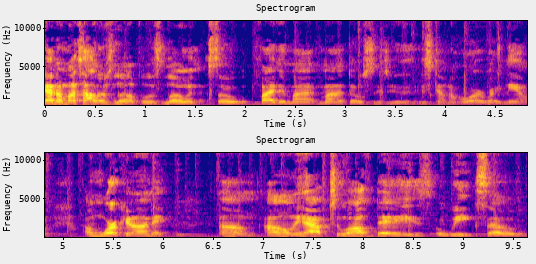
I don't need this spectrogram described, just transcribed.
I know my tolerance level is low, and so finding my my dosage is, is kind of hard right now. I'm working on it. Um, I only have two off days a week, so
